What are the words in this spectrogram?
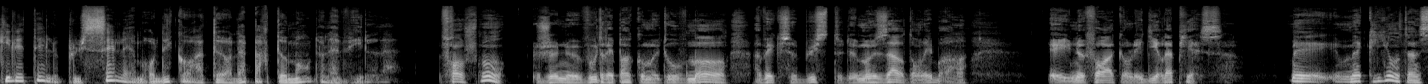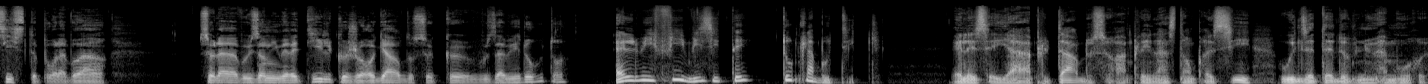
qu'il était le plus célèbre décorateur d'appartements de la ville. Franchement, je ne voudrais pas qu'on me trouve mort avec ce buste de Mozart dans les bras, et il ne fera qu'en les dire la pièce. Mais ma cliente insiste pour la voir. Cela vous ennuierait-il que je regarde ce que vous avez d'autre? Elle lui fit visiter toute la boutique. Elle essaya plus tard de se rappeler l'instant précis où ils étaient devenus amoureux.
